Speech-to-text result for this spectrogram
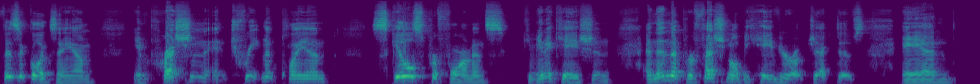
physical exam, impression and treatment plan, skills performance, communication, and then the professional behavior objectives. And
